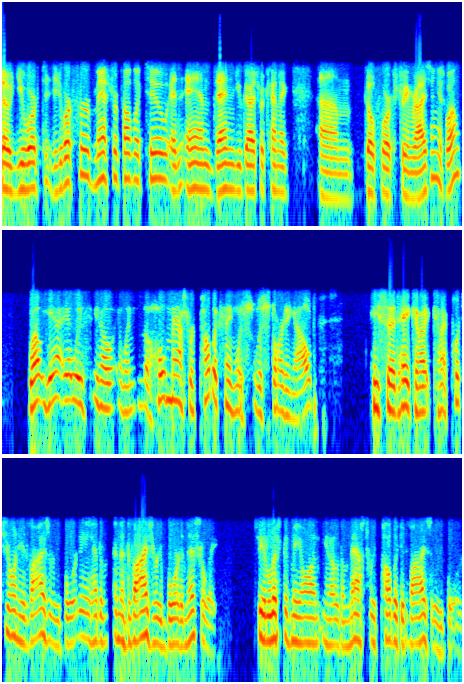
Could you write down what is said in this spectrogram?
So you worked? Did you work for Master Republic too? And and then you guys would kind of um, go for Extreme Rising as well. Well, yeah, it was. You know, when the whole Master Republic thing was was starting out, he said, "Hey, can I can I put you on the advisory board?" He had an advisory board initially, so he listed me on you know the Master Republic advisory board.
